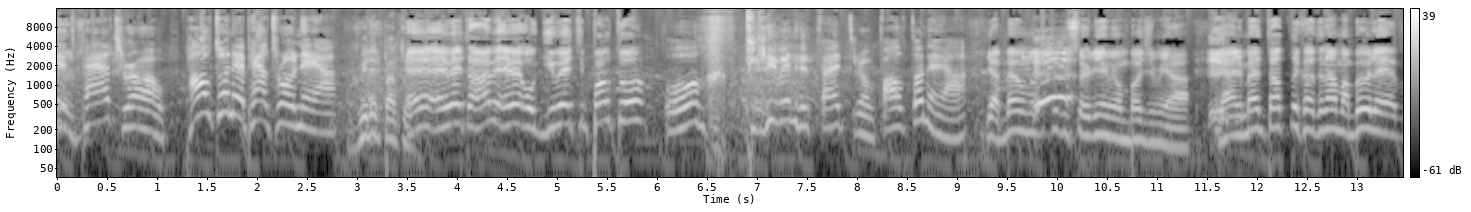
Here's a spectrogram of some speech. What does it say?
İt Petro. Palto ne Petro ne ya? Gwyneth Paltrow. E, evet abi evet o Givet'i palto. Oh. İt Petro. Palto ne ya? Ya ben onu türlü söyleyemiyorum bacım ya. Yani ben tatlı kadın ama böyle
